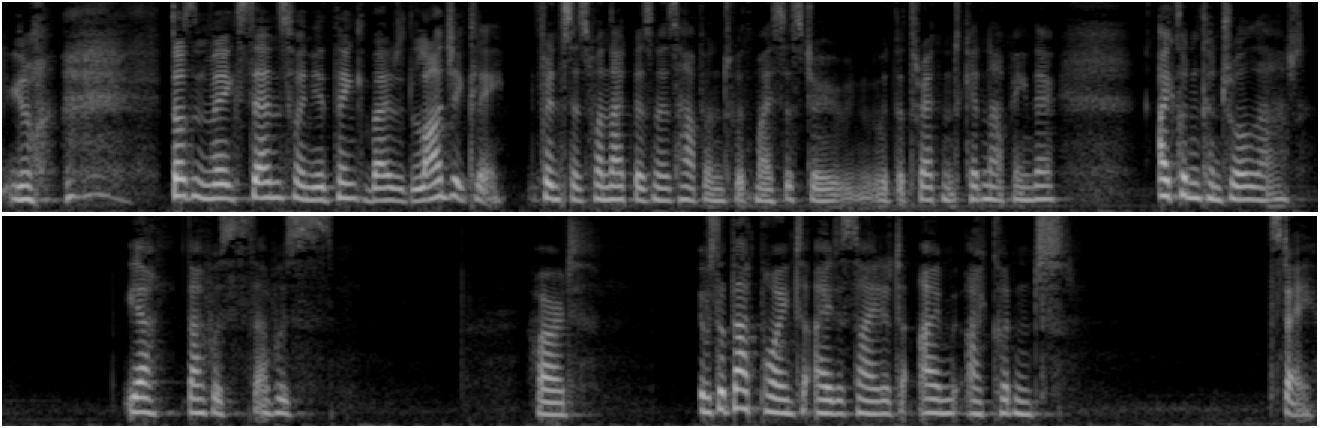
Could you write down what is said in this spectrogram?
you know, doesn't make sense when you think about it logically. For instance, when that business happened with my sister, with the threatened kidnapping there, I couldn't control that. Yeah, that was, that was hard. It was at that point I decided I'm, I couldn't stay.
